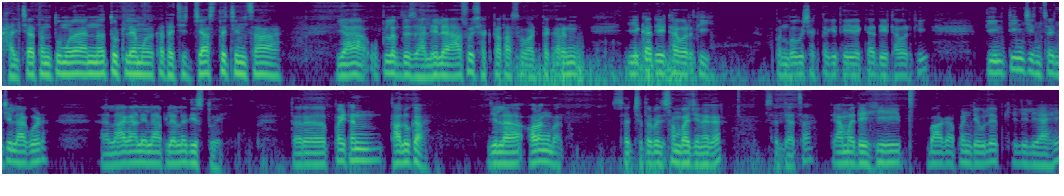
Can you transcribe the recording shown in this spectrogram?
खालच्या तंतुमुळं न तुटल्यामुळं कदाचित जास्त चिंचा या उपलब्ध झालेल्या असू शकतात असं वाटतं. कारण एका देठावरती आपण बघू शकता की ते एका देठावरती तीन तीन चिंचांची लागवड अ, लाग आलेला आपल्याला दिसतोय. तर पैठण तालुका जिल्हा औरंगाबाद स- छत्रपती संभाजीनगर सध्याचा. त्यामध्ये ही बाग आपण डेव्हलप केलेली आहे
